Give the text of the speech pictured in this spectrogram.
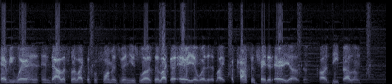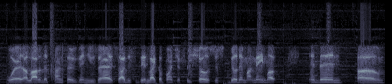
everywhere in, in Dallas where like the performance venues was. They're like an area where they're like a concentrated area of them called Deep Ellum, where a lot of the concert venues are at. So I just did like a bunch of free shows, just building my name up, and then um,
